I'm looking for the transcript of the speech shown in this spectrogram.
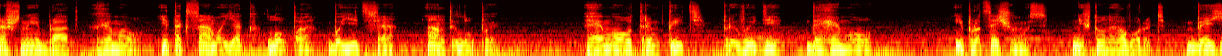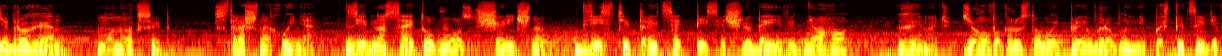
страшний брат ГМО. І так само, як лопа боїться антилопи, ГМО тремтить при виді ДГМО. І про це чомусь ніхто не говорить. Дегідроген, монооксид. Страшна хуйня. Згідно з сайту ВОЗ, щорічно 230 тисяч людей від нього гинуть. Його використовують при виробленні пестицидів,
